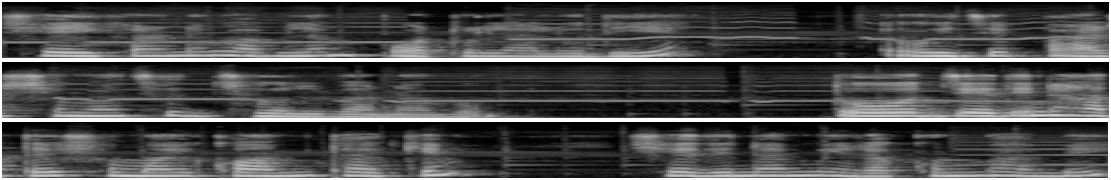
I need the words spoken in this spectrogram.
সেই কারণে ভাবলাম পটল আলু দিয়ে ওই যে পার্শে মাছের ঝোল বানাবো। তো যেদিন হাতে সময় কম থাকে সেদিন আমি এরকমভাবেই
